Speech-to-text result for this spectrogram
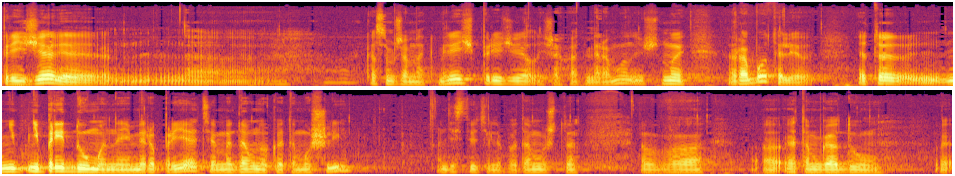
приезжали, э, Касым Жамак Миревич приезжал, и Шахат Мирамонович. Мы работали, это непридуманное мероприятие, мы давно к этому шли. Действительно, потому что в э, этом году, э,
